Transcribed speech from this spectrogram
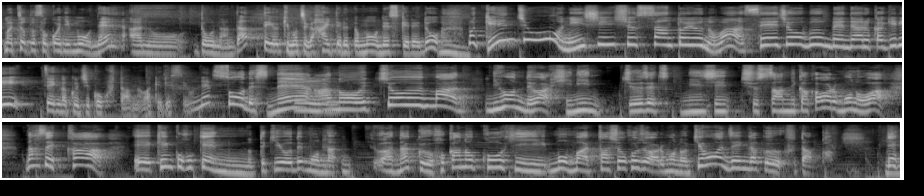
まあ、ちょっとそこにもうねあのどうなんだっていう気持ちが入ってると思うんですけれど、まあ、現状妊娠出産というのは正常分娩である限り全額自己負担なわけですよね。そうですね、うんあの一応まあ日本では避妊中絶妊娠出産に関わるものはなぜか、えー健康保険の適用でもなはなく他の公費もまあ多少補助あるもの基本は全額負担と。で、うん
